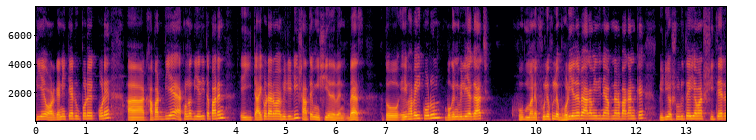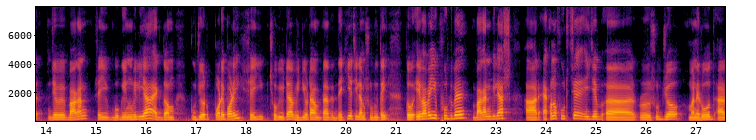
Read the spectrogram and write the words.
দিয়ে অর্গ্যানিকের উপরে করে খাবার দিয়ে এখনও দিয়ে দিতে পারেন। এই টাইকোডার্মা ভিডিডি সাথে মিশিয়ে দেবেন। ব্যাস। তো এইভাবেই করুন বোগেনভিলিয়া গাছ। খুব মানে ফুলে ফুলে ভরিয়ে দেবে আগামী দিনে আপনার বাগানকে। ভিডিও শুরুতেই আমার শীতের যে বাগান, সেই বুগিনভিলিয়া একদম পুজোর পরে পরেই সেই ছবিটা, ভিডিওটা আপনাদের দেখিয়েছিলাম শুরুতেই। তো এভাবেই ফুটবে বাগান বিলাস। আর এখনও ফুটছে এই যে সূর্য মানে রোদ আর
